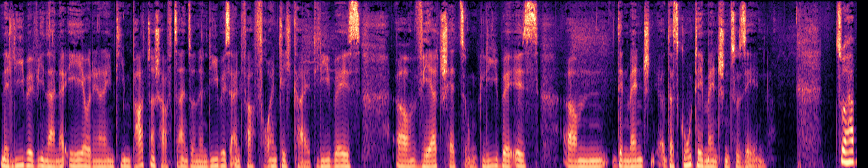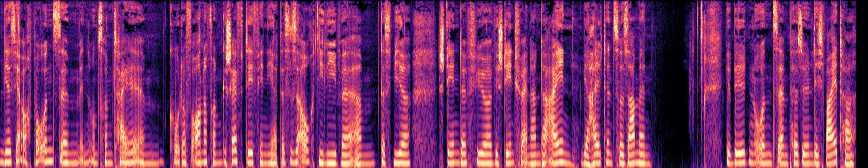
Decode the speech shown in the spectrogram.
eine Liebe wie in einer Ehe oder in einer intimen Partnerschaft sein, sondern Liebe ist einfach Freundlichkeit, Liebe ist äh, Wertschätzung, Liebe ist ähm, den Menschen, das Gute im Menschen zu sehen. So haben wir es ja auch bei uns ähm, in unserem Teil ähm, Code of Honor vom Geschäft definiert. Das ist auch die Liebe, ähm, dass wir stehen dafür, wir stehen füreinander ein, wir halten zusammen, wir bilden uns ähm, persönlich weiter.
